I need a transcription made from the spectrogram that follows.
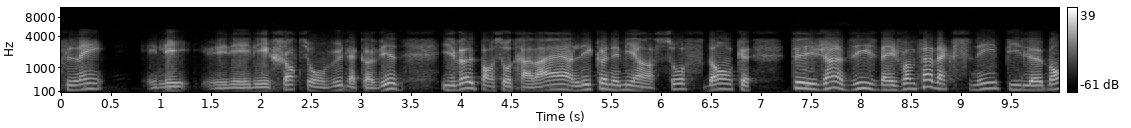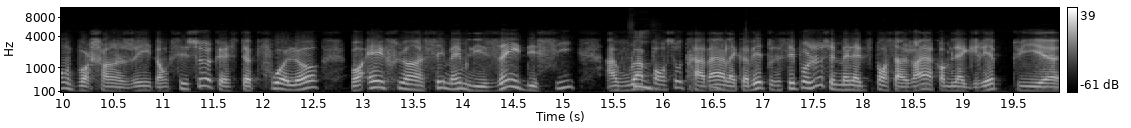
plein les, les, les shorts, si on veut, de la COVID. Ils veulent passer au travers. L'économie en souffre. Donc, les gens disent, ben, je vais me faire vacciner, puis le monde va changer. Donc, c'est sûr que cette foi-là va influencer même les indécis à vouloir hmm. passer au travers la COVID, parce que c'est pas juste une maladie passagère comme la grippe, puis euh,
